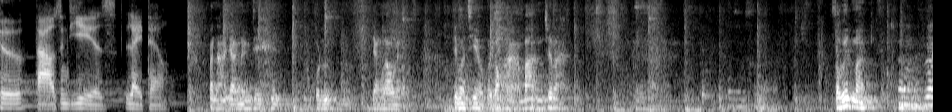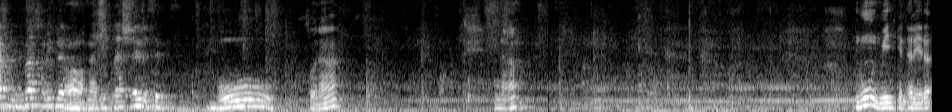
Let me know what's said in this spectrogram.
2,000 years later. ปัญหาอย่างหนึ่งที่คนอย่างเราเนี่ย ที่มาเที่ยวก็ต้องหาบ้านใช่ไหมเออสวิตช์มาอ๋อมาโอ้สวยนะห้องน้ำนู่นมีเห็นทะเลด้วย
